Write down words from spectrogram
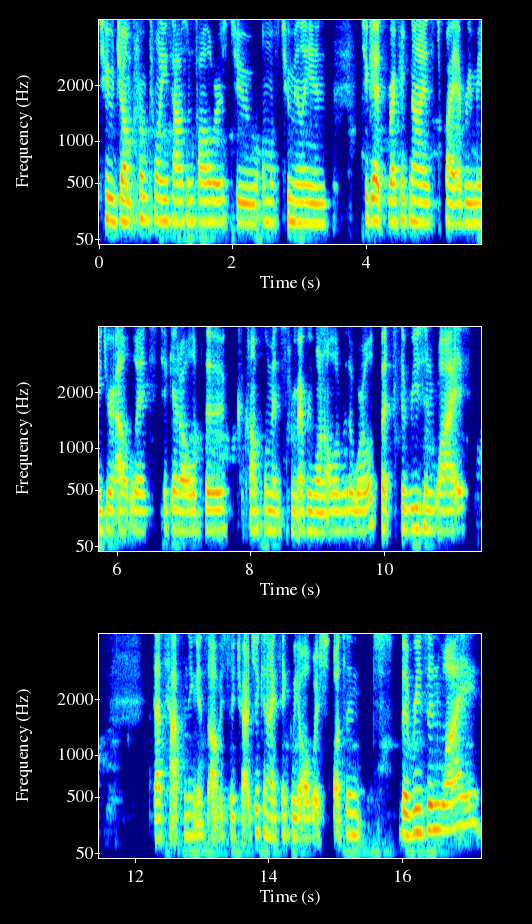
to jump from 20,000 followers to almost 2 million, to get recognized by every major outlet, to get all of the compliments from everyone all over the world. But the reason why that's happening is obviously tragic and i think we all wish wasn't the reason why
